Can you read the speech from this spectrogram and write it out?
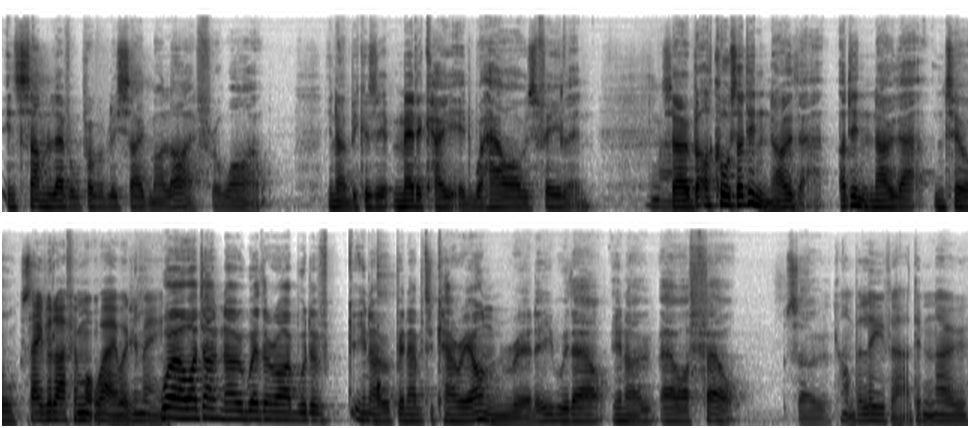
in some level probably saved my life for a while, you know, because it medicated how I was feeling. Right. So, but of course, I didn't know that. I didn't know that until. Save your life in what way? What do you mean? Well, I don't know whether I would have, you know, been able to carry on really without, you know, how I felt. So. Can't believe that. I didn't know.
